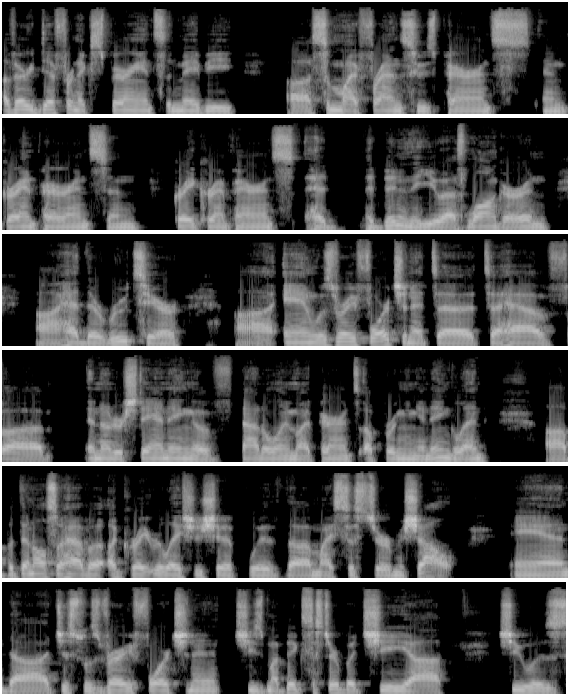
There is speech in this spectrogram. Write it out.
a very different experience than maybe uh, some of my friends whose parents and grandparents and great grandparents had had been in the U.S. longer and uh, had their roots here, uh, and was very fortunate to to have uh, an understanding of not only my parents' upbringing in England, uh, but then also have a, a great relationship with uh, my sister Michelle, and just was very fortunate. She's my big sister, but she she was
